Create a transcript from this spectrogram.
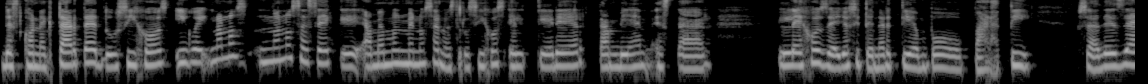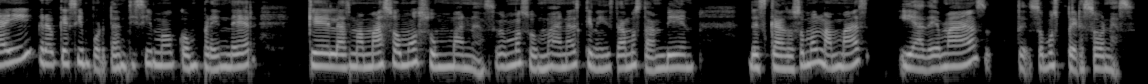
desconectarte de tus hijos. Y, güey, no nos, no nos hace que amemos menos a nuestros hijos el querer también estar lejos de ellos y tener tiempo para ti. O sea, desde ahí creo que es importantísimo comprender que las mamás somos humanas, somos humanas que necesitamos también descanso, somos mamás y además somos personas.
